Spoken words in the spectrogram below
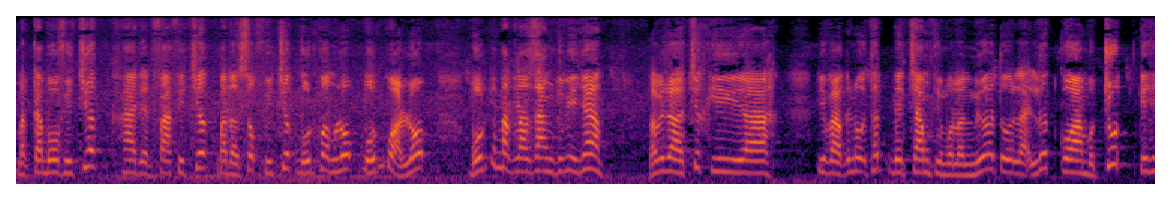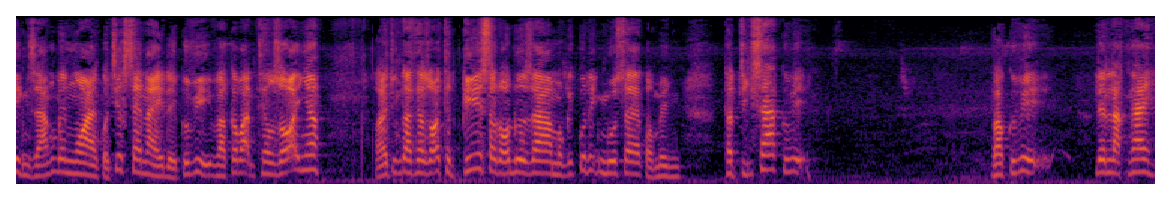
mặt cabo phía trước hai đèn pha phía trước ba đờ sốc phía trước bốn khoang lốp bốn quả lốp bốn cái mặt la răng quý vị nhá. Và bây giờ trước khi à, đi vào cái nội thất bên trong thì một lần nữa tôi lại lướt qua một chút cái hình dáng bên ngoài của chiếc xe này để quý vị và các bạn theo dõi nhá. Đấy, chúng ta theo dõi thật kỹ sau đó đưa ra một cái quyết định mua xe của mình thật chính xác quý vị. Và quý vị liên lạc ngay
